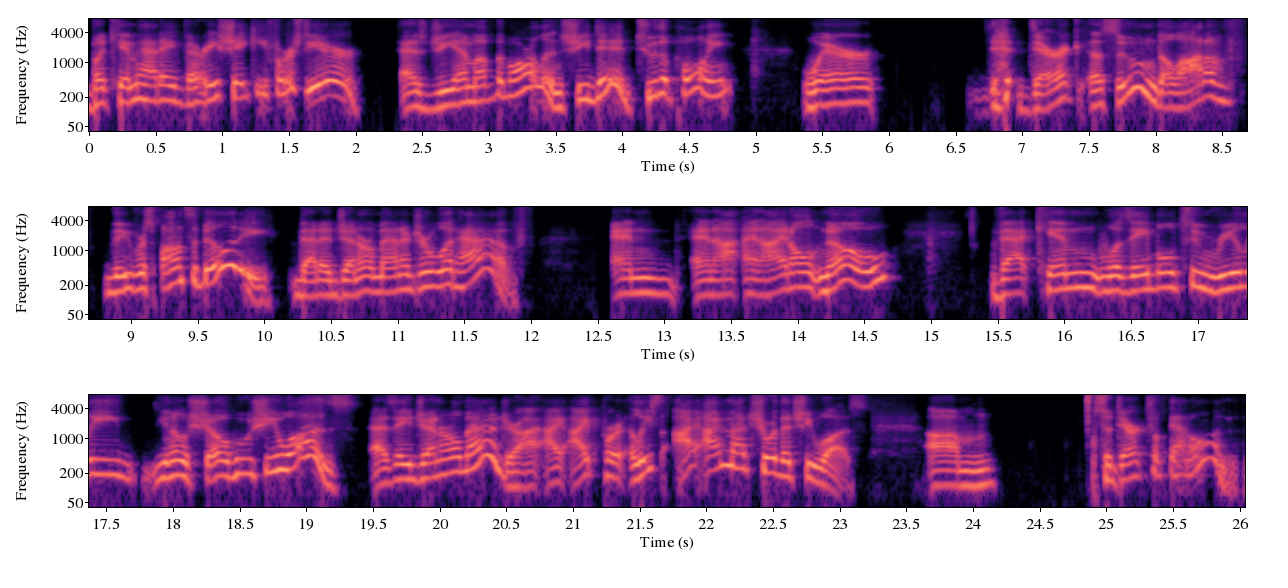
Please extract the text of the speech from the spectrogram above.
But Kim had a very shaky first year as GM of the Marlins. She did to the point where Derek assumed a lot of the responsibility that a general manager would have. And and I and I don't know that Kim was able to really, you know, show who she was as a general manager. I, I, I per, at least I, I'm not sure that she was. Um, so Derek took that on,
